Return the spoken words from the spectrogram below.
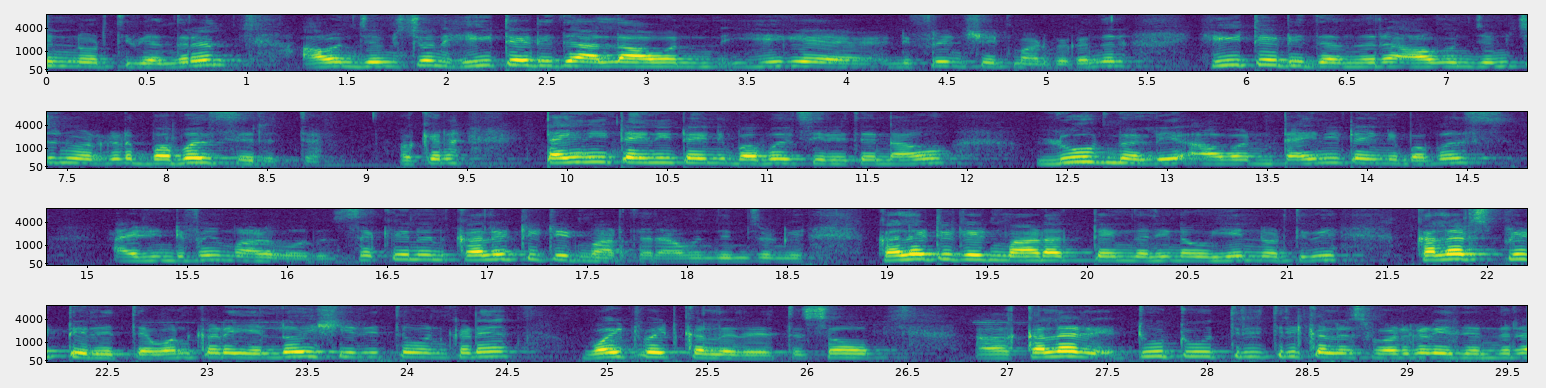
ಏನು ನೋಡ್ತೀವಿ ಅಂದರೆ ಆ ಒಂದು ಜೆಮ್ಸ್ಟೋನ್ ಹೀಟೆಡ್ ಇದೆ ಅಲ್ಲ ಆ ಒಂದು ಹೇಗೆ ಡಿಫ್ರೆನ್ಷಿಯೇಟ್ ಮಾಡಬೇಕಂದ್ರೆ ಹೀಟೆಡ್ ಇದೆ ಅಂದರೆ ಆ ಒಂದು ಜೆಮ್ಸ್ಟೋನ್ ಒಳಗಡೆ ಬಬಲ್ಸ್ ಇರುತ್ತೆ. ಓಕೆನಾ ಟೈನಿ ಟೈನಿ ಟೈನಿ ಬಬಲ್ಸ್ ಇರುತ್ತೆ. ನಾವು ಲೂಬ್ನಲ್ಲಿ ಆ ಒಂದು ಟೈನಿ ಟೈನಿ ಬಬಲ್ಸ್ ಐಡೆಂಟಿಫೈ ಮಾಡ್ಬೋದು. ಸೆಕೆಂಡ್ ಒಂದು ಕಲೆಕ್ಟಿಟೇಟ್ ಮಾಡ್ತಾರೆ ಆ ಒಂದು ಜೆಮ್ಸ್ಟೋನ್ಗೆ ಕಲೆಕ್ಟಿಟೇಟ್ ಮಾಡೋಕ್ಕೆ ಮಾಡೋ ಟೈಮ್ನಲ್ಲಿ ನಾವು ಏನು ನೋಡ್ತೀವಿ? ಕಲರ್ ಸ್ಪ್ಲಿಟ್ ಇರುತ್ತೆ. ಒಂದು ಕಡೆ ಯೆಲ್ಲೋಯಿಶ್ ಇರುತ್ತೆ, ಒಂದು ಕಡೆ ವೈಟ್ ವೈಟ್ ಕಲರ್ ಇರುತ್ತೆ. So colour two two three three colours ಹೊರಗಡೆ ಇದೆ ಅಂದರೆ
